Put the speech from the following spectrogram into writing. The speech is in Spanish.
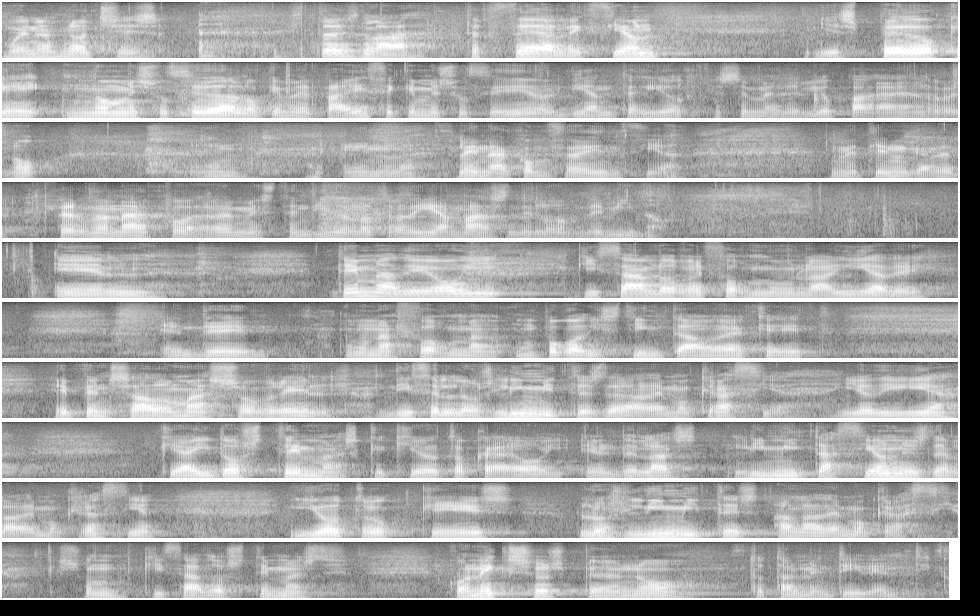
Buenas noches. Esta es la tercera lección y espero que no me suceda lo que me parece que me sucedió el día anterior, que se me debió pagar el reloj en, la plena conferencia. Me tienen que perdonar por haberme extendido el otro día más de lo debido. El tema de hoy quizá lo reformularía de, de una forma un poco distinta ahora que he pensado más sobre él. Dice los límites de la democracia. Yo diría que hay dos temas que quiero tocar hoy, el de las limitaciones de la democracia y otro que es los límites a la democracia, que son quizá dos temas conexos pero no totalmente idénticos.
